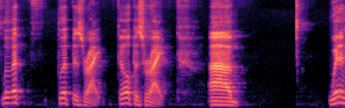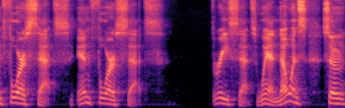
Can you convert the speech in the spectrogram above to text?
Flip, flip is right. Philip is right. Uh, win in four sets, in four sets, three sets, win. No one's so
